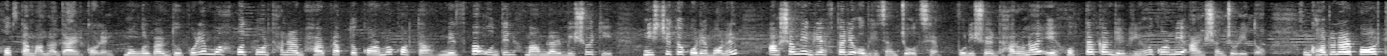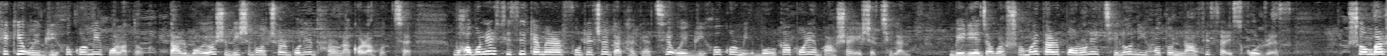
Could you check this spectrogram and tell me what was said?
হত্যা মামলা দায়ের করেন। মঙ্গলবার দুপুরে মোহাম্মদপুর থানার ভারপ্রাপ্ত কর্মকর্তা মেজবা উদ্দিন মামলার বিষয়টি নিশ্চিত করে বলেন, আসামি গ্রেফতারে অভিযান চলছে। পুলিশের ধারণা, এ হত্যাকাণ্ডে গৃহকর্মী আয়সা জড়িত। ঘটনার পর থেকে ওই গৃহকর্মী পলাতক। তার বয়স বিশ বছর বলে ধারণা করা হচ্ছে। ভবনের সিসি ক্যামেরার ফুটেজে দেখা গেছে, ওই গৃহকর্মী বোরকা পরে বাসায় এসেছিলেন। বেরিয়ে যাওয়ার সময় তার পরনে ছিল নিহত নাফিসার স্কুল ড্রেস। সোমবার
